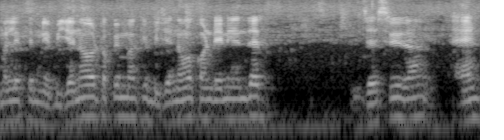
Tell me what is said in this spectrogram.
મળીએ તેમને બીજા નવા ટોપિકમાં કે બીજા નવા કોન્ટેન્ટની અંદર. જય શ્રી રામ એન્ડ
